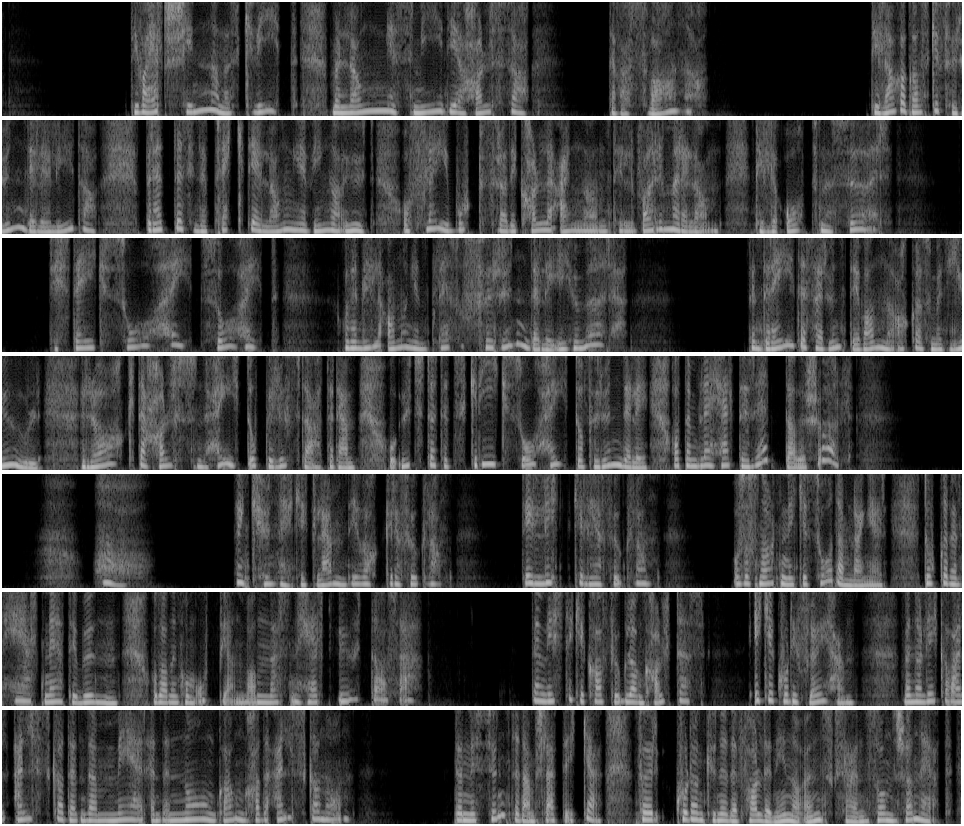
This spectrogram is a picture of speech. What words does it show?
De var helt skinnende hvite, med lange, smidige halser. Det var svaner. De laga ganske forunderlige lyder, bredde sine prektige, lange vinger ut og fløy bort fra de kalde engene til varmere land, til det åpne sør. De steig så høyt, så høyt, og den lille andungen ble så forunderlig i humøret. Den dreide seg rundt i vannet akkurat som et hjul, rakte halsen høyt opp i lufta etter dem og utstøtte et skrik så høyt og forunderlig at den ble helt redd av det sjøl. Åh, den kunne ikke glemme de vakre fuglene, de lykkelige fuglene og så snart den ikke så dem lenger, dukka den helt ned til bunnen, og da den kom opp igjen, var den nesten helt ute av seg. Den visste ikke hva fuglene kaltes, ikke hvor de fløy hen, men allikevel elska den dem mer enn den noen gang hadde elska noen. Den misunte dem slett ikke, for hvordan kunne det falle den inn å ønske seg en sånn skjønnhet?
